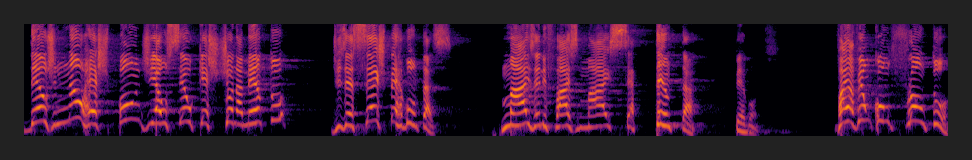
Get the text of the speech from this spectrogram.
Deus não responde ao seu questionamento, 16 perguntas, mas ele faz mais 70 perguntas. Vai haver um confronto,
